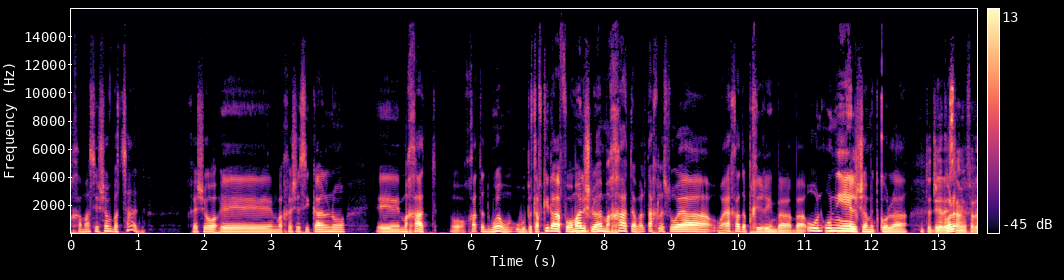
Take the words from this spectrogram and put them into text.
חמאס ישב בצד. אחרי, ש... אה, אחרי שסיכלנו אה, מח"ט, או אחת הדמויות, הוא, בתפקיד הפורמלי שלו היה מח"ט, אבל תכלס הוא היה, הוא היה אחד הבכירים, ב, ב, הוא, הוא ניהל שם את כל, ה, את הג'יהאד כל-.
